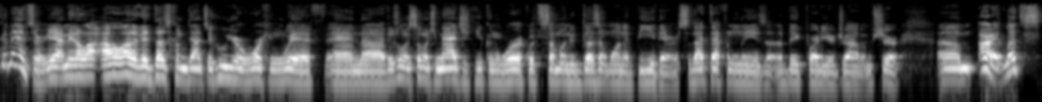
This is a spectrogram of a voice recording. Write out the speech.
Good answer. Yeah, I mean, a lot, a lot of it does come down to who you're working with, and uh, there's only so much magic you can work with someone who doesn't want to be there. So that definitely is a, big part of your job, I'm sure. Um, all right, let's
